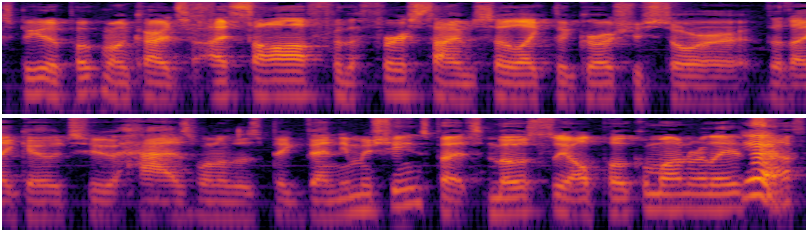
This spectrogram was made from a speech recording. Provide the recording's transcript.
Speaking of Pokemon cards, I saw for the first time. So, like the grocery store that I go to has one of those big vending machines, but it's mostly all Pokemon related Yeah. stuff.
